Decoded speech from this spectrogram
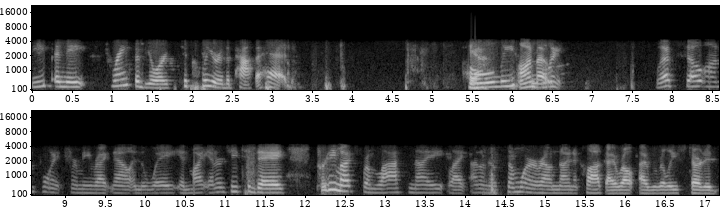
deep innate strength of yours to clear the path ahead. Yeah, Holy on smokes. point. Well, that's so on point for me right now in the way in my energy today. Pretty much from last night, like I don't know, somewhere around nine o'clock, I re- I really started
